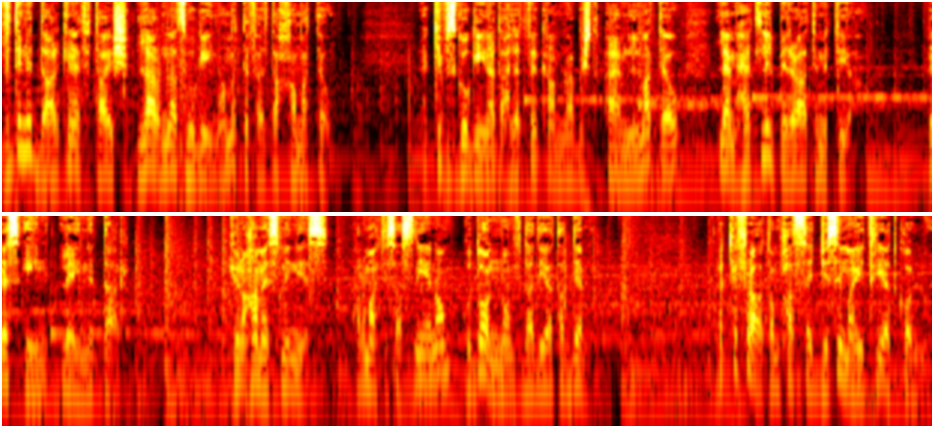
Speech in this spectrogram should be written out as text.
F'din id-dar kienet tgħix l-armla Żgugina mat-tifel tagħha Mattew. Hekk kif Żgugina daħlet fil-kamra biex tqajjem lil Mattew, lemħet lill-pirati mit-tieqa, resqin lejn id-dar. Kienu ħames minn nies, armati sa snienhom u donnhom f'dagħdija tad-demm. Hekk kif rathom ħasset ġisimha jitried kollu.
